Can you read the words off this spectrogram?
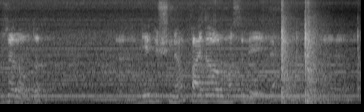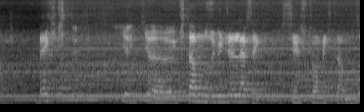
Güzel oldu. e, diye düşünüyorum. Faydalı olması dileğiyle. E, belki kitabımızı güncellersek, Science Torna kitabımızı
